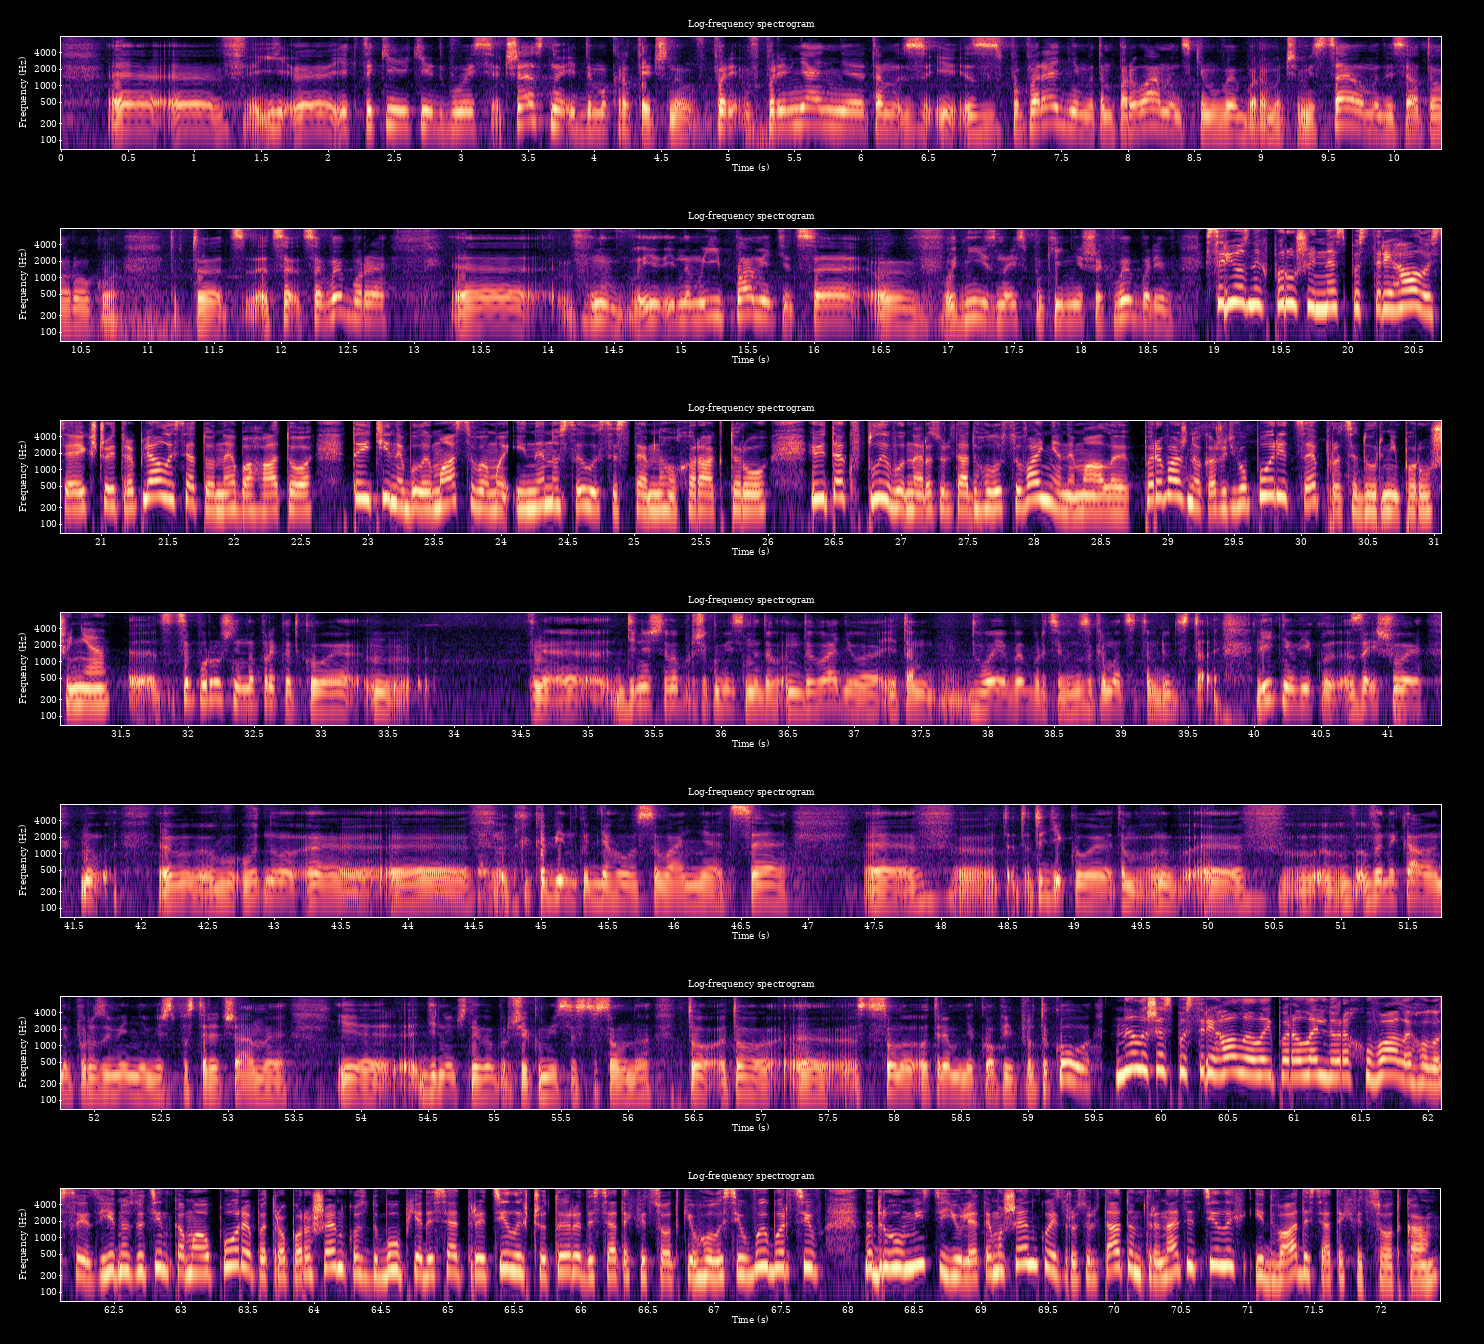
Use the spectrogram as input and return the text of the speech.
як такі, які відбулися чесно і демократично. В порі- порівнянні там з, з попередніми там парламентськими виборами чи місцевими 10-го року. Тобто це, це, це вибори, е, ну, і, і на моїй пам'яті це е, одні з найспокійніших виборів. Серйозних порушень не спостерігалося. Якщо й траплялися, то небагато. Та й ті не були масовими і не носили системного характеру. Відтак впливу на результат голосування не мали. Переважно кажуть в опорі це процедурні порушення. Е, Це, порушення, наприклад, коли дільнична виборча комісія не догаділа, і там двоє виборців, ну, зокрема, це там люди літнього віку, зайшли ну, в, одну е, е, кабінку для голосування. Це е, тоді, коли там ну, е, виникало непорозуміння між спостерігачами і дільничною виборчою комісією стосовно того, того е, стосовно отримання копій протоколу. Не лише спостерігали, але й паралельно рахували голоси. Згідно з оцінками опори, Петро Порошенко здобув 53,4% голосів виборців. На другому місці Юлія Тимошенко із результатом 13,2%.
